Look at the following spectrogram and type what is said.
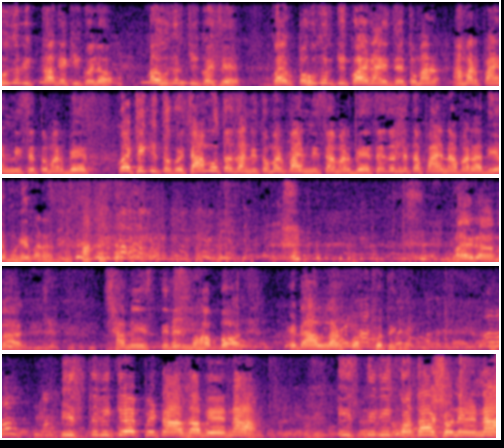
হুজুর একটু আগে কি কইলো? কয়, হুজুর কি কইছে? কয়, তো হুজুর কি কয় নাই যে তোমার, আমার পায়ের নিচে তোমার বেশ? কয়, ঠিকই তো কইছে, আমিও তো জানি তোমার পায়ের নিচে আমার বেশ এই জন্য তো পায়ে না পাড়া দিয়ে মুহে পাড়া দিয়ে ভাইরা আমার, স্বামী স্ত্রীর মহব্বত, এটা আল্লাহর পক্ষ থেকে। স্ত্রীকে পেটা যাবে না, স্ত্রী কথা শোনে না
